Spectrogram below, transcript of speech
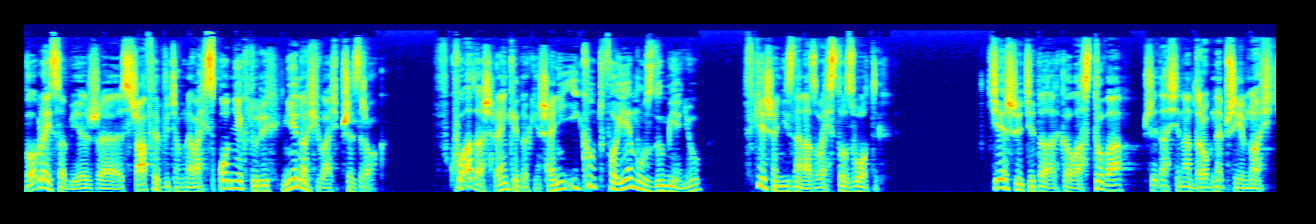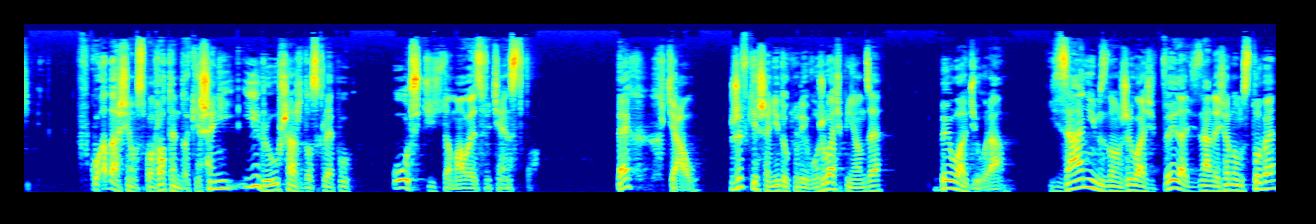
Wyobraź sobie, że z szafy wyciągnęłaś spodnie, których nie nosiłaś przez rok. Wkładasz rękę do kieszeni i ku twojemu zdumieniu w kieszeni znalazłaś 100 złotych. Cieszy cię dodatkowa stuwa, przyda się na drobne przyjemności. Wkładasz ją z powrotem do kieszeni i ruszasz do sklepu uczcić to małe zwycięstwo. Pech chciał, że w kieszeni, do której włożyłaś pieniądze, była dziura i zanim zdążyłaś wydać znalezioną stówę,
